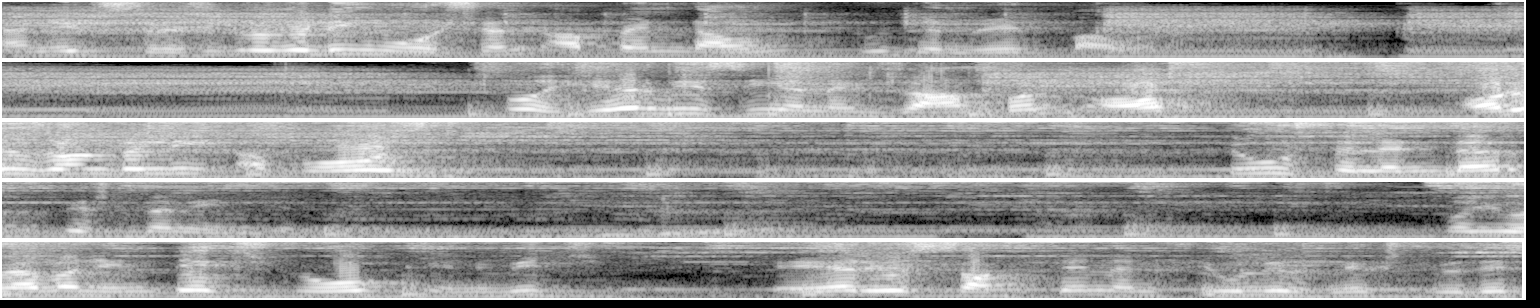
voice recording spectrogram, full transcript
and its reciprocating motion up and down to generate power. So, here we see an example of horizontally opposed two cylinder piston engine. So you have an intake stroke in which air is sucked in and fuel is mixed with it.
